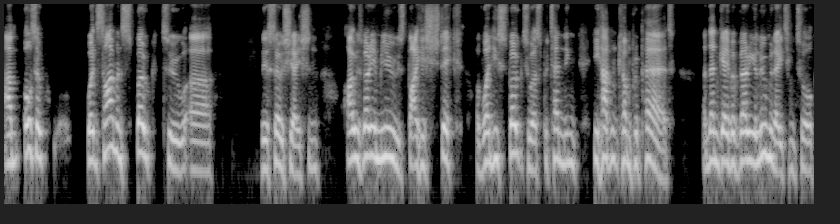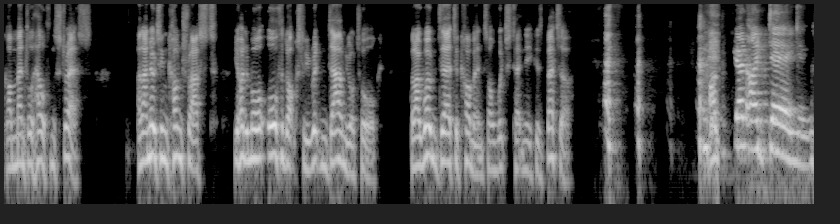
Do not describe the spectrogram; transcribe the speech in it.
Um, also, when Simon spoke to uh, the association, I was very amused by his shtick of when he spoke to us, pretending he hadn't come prepared and then gave a very illuminating talk on mental health and stress. And I note in contrast, you had a more orthodoxly written down your talk, but I won't dare to comment on which technique is better. I dare you.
